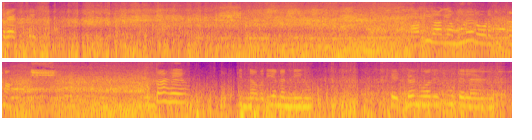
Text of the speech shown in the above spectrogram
ਪ੍ਰੈਕਟਿਸ ਆ ਕੀ ਆ ਗਿਆ? ਮੂਰੇ ਰੋਡ ਕੁੱਟਣਾ ਹੁੰਦਾ ਹੈ ਕਿੰਨਾ ਵਧੀਆ ਨੰਨੀ ਨੂੰ ਖੇਡਣ ਨੂੰ, ਉਹਦੇ ਝੂਟੇ ਲੈਣ ਨੂੰ।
